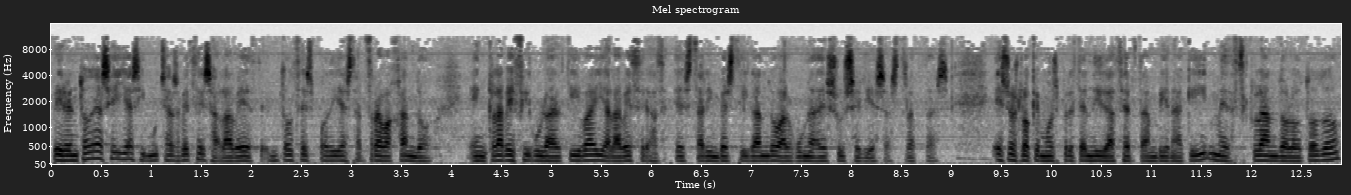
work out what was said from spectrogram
pero en todas ellas y muchas veces a la vez. Entonces podía estar trabajando en clave figurativa y a la vez estar investigando alguna de sus series abstractas. Eso es lo que hemos pretendido hacer también aquí, mezclándolo todo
